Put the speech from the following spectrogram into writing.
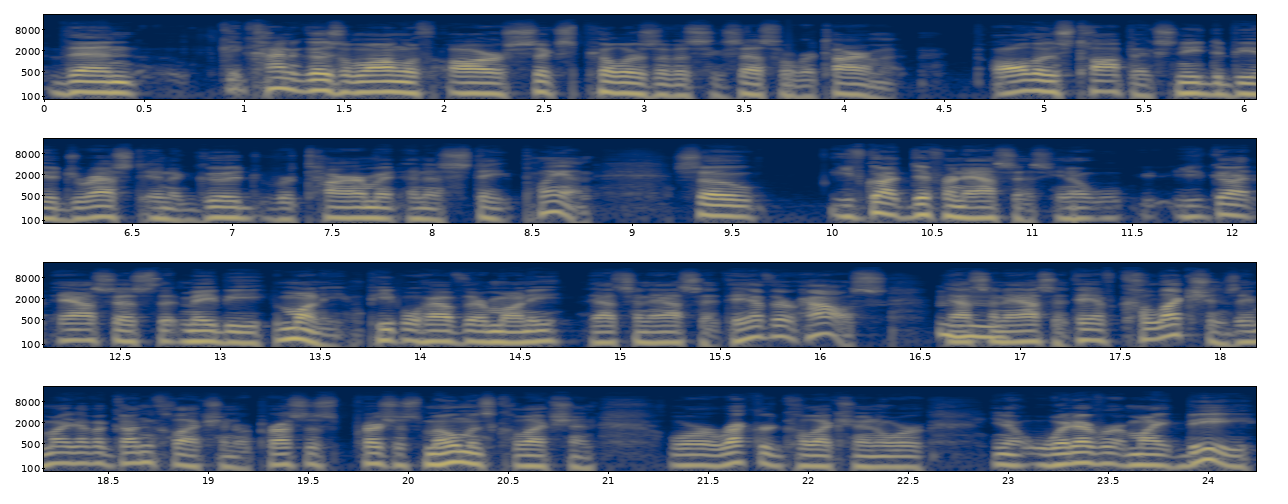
then it kind of goes along with our six pillars of a successful retirement. All those topics need to be addressed in a good retirement and estate plan. So you've got different assets. You know, you've got assets that may be money. People have their money. That's an asset. They have their house. That's mm-hmm. an asset. They have collections. They might have a gun collection or precious precious moments collection or a record collection or you know whatever it might be.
